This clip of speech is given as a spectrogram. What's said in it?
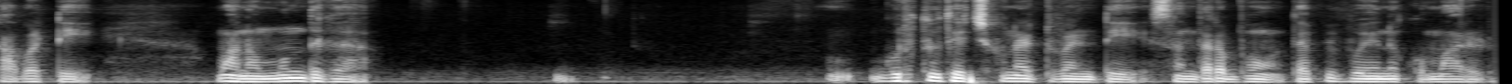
కాబట్టి మనం ముందుగా గుర్తు తెచ్చుకున్నటువంటి సందర్భం తప్పిపోయిన కుమారుడు.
